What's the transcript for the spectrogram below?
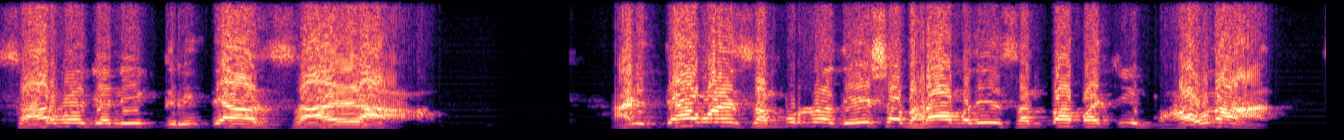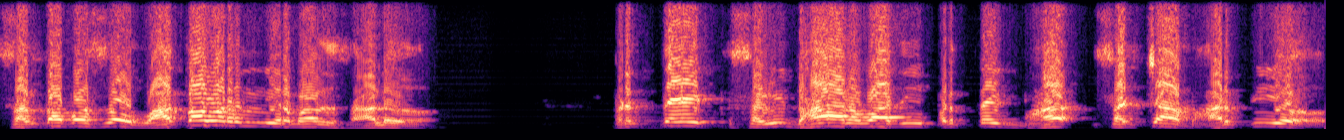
सार्वजनिकरित्या जाळला. आणि त्यामुळे संपूर्ण देशभरामध्ये संतापाची भावना संतापाचं वातावरण निर्माण झालं. प्रत्येक संविधानवादी प्रत्येक भा सच्चा भारतीय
